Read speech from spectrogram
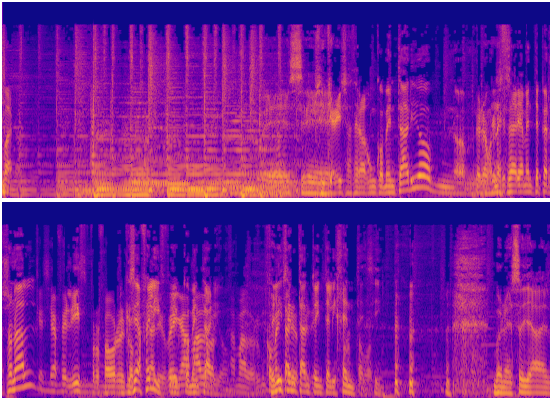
Bueno, Pues, eh, si queréis hacer algún comentario, no, Pero no necesariamente personal, Que sea feliz, por favor. el que sea feliz el comentario. Amador, Amador, un feliz comentario en tanto feliz, inteligente, sí. Bueno, eso ya es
